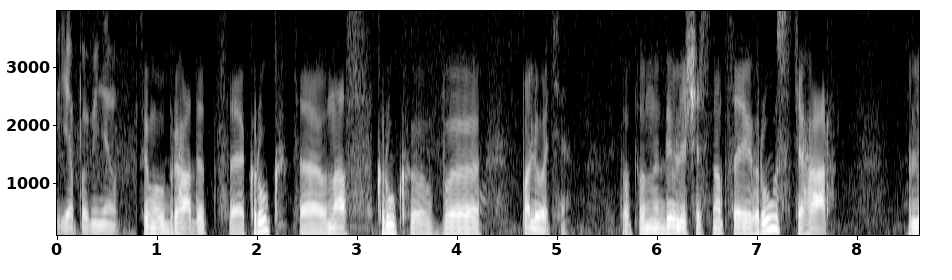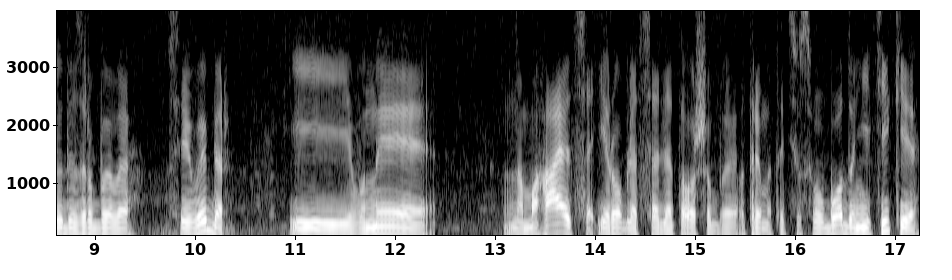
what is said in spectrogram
Я поміняв. Символ бригади це круг. Це у нас круг в польоті. Тобто, не дивлячись на цей груз, тягар, люди зробили свій вибір, і вони намагаються і роблять все для того, щоб отримати цю свободу не тільки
